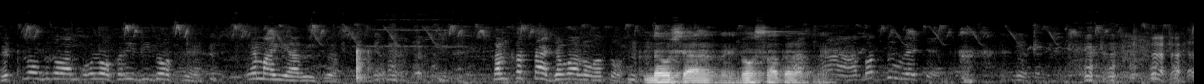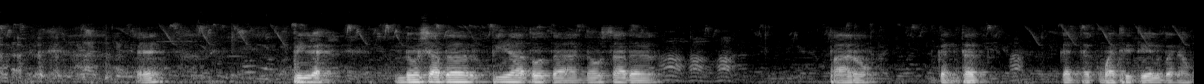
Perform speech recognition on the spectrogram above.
એટલો બધો આમ ઓલો કરી દીધો છે એમાં ઈ આવી ગયો. કલકત્તા જવાનો હતો. નવસાર ને નોસાદર ને. હા બધું વેચે. હે? પીળા. નૌશાદર, પીળા તોતા હા પારો, ગંધક. ગંધકમાંથી તેલ બનાવો.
